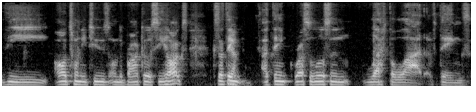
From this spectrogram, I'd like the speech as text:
the all 22s on the Broncos Seahawks because I think yeah. I think Russell Wilson left a lot of things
